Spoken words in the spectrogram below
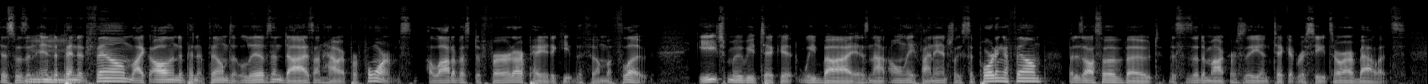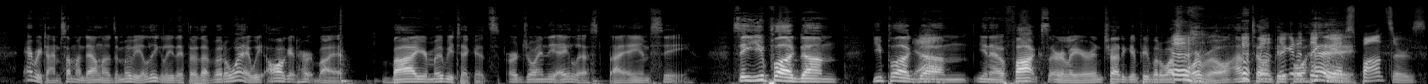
This was an independent film. Like all independent films, it lives and dies on how it performs. A lot of us deferred our pay to keep the film afloat. Each movie ticket we buy is not only financially supporting a film, but is also a vote. This is a democracy, and ticket receipts are our ballots. Every time someone downloads a movie illegally, they throw that vote away. We all get hurt by it. Buy your movie tickets or join the A list by AMC. See, you plugged um you plugged Yeah. um you know Fox earlier and tried to get people to watch Orville. I'm telling people, They're gonna think hey, we have sponsors.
